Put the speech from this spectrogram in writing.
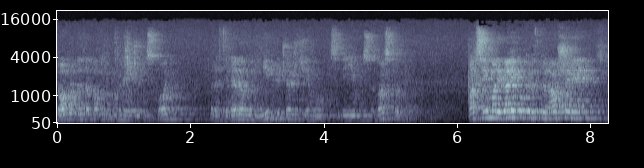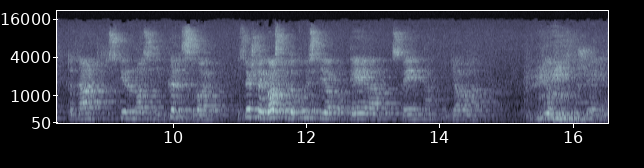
Dobro da zapamtimo reći Gospodin, da se redovno mi pričešćujemo i sjedinjemo sa Gospodom. Pa su imali veliko krstonošenje, to znači spiru nosili krv svoj. I sve što je Gospod dopustio od tela, sveta, od djavala, bio poslušenje,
